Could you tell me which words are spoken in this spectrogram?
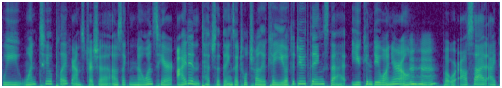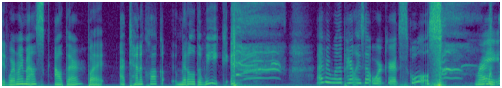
We went to a playground, Trisha. I was like, no one's here. I didn't touch the things. I told Charlie, okay, you have to do things that you can do on your own. Mm-hmm. But we're outside. I did wear my mask out there. But at 10 o'clock, middle of the week, everyone apparently is at work or at schools. right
